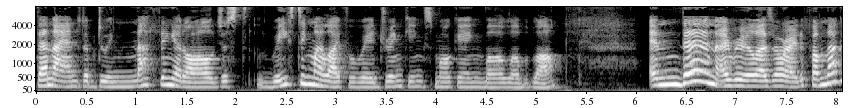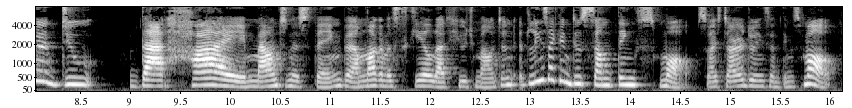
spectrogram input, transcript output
Then I ended up doing nothing at all, just wasting my life away, drinking, smoking, blah, blah, blah, blah. And then I realized, all right, if I'm not going to do that high mountainous thing that I'm not going to scale that huge mountain, at least I can do something small. So I started doing something small.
